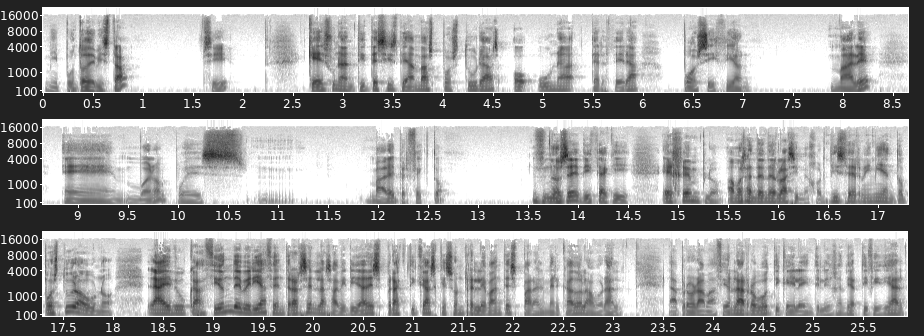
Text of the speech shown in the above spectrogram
mi punto de vista, ¿sí? Que es una antítesis de ambas posturas o una tercera posición, ¿vale? Eh, bueno, pues... Mm, vale, perfecto. No sé, dice aquí, ejemplo, vamos a entenderlo así mejor, discernimiento, postura 1, la educación debería centrarse en las habilidades prácticas que son relevantes para el mercado laboral. La programación, la robótica y la inteligencia artificial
